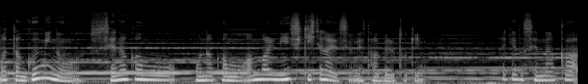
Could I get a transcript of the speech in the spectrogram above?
またグミの背中もお腹もあんまり認識してないですよね食べる時にだけど背中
